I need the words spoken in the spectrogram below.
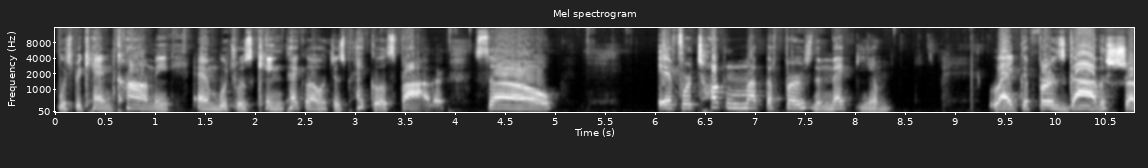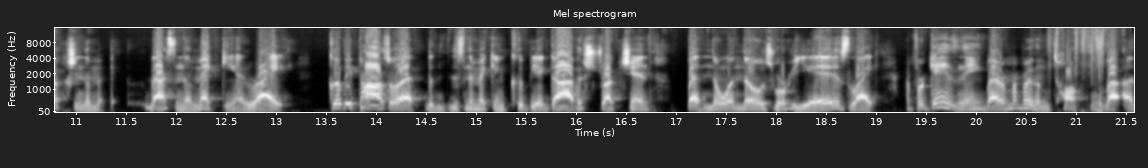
which became Kami, and which was King Piccolo, which is Piccolo's father. So, if we're talking about the first Namekian, like the first god of destruction, that's Namekian, right? Could be possible that this Namekian could be a god of destruction, but no one knows where he is. Like, I forget his name, but I remember them talking about uh,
